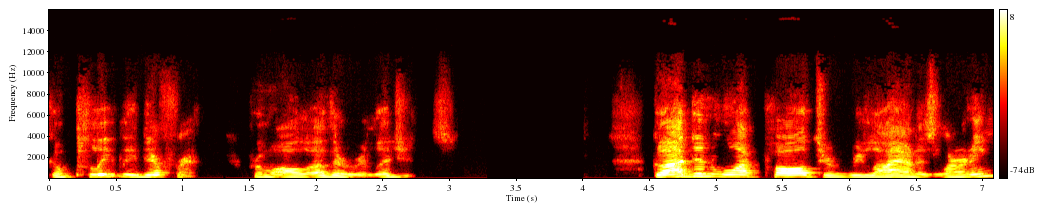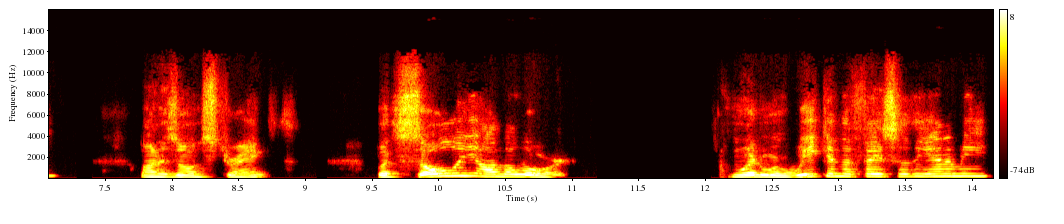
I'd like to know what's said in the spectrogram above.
completely different from all other religions. God didn't want Paul to rely on his learning, on his own strength, but solely on the Lord. When we're weak in the face of the enemy,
